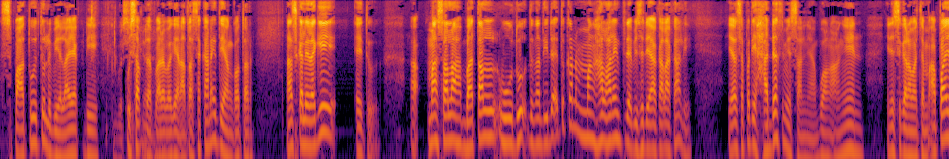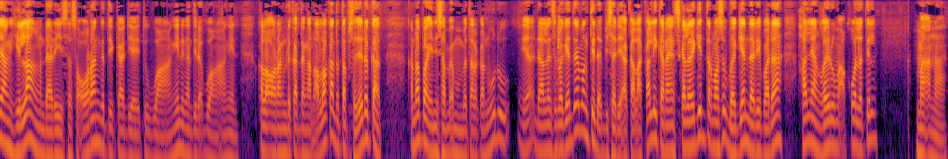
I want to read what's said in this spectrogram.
sepatu itu lebih layak diusap daripada bagian atasnya karena itu yang kotor. Nah sekali lagi itu masalah batal wudhu dengan tidak itu kan memang hal-hal yang tidak bisa diakal-akali. Ya seperti hadas misalnya, buang angin, ini segala macam. Apa yang hilang dari seseorang ketika dia itu buang angin dengan tidak buang angin. Kalau orang dekat dengan Allah kan tetap saja dekat. Kenapa ini sampai membatalkan wudhu? Ya, dan lain sebagainya itu memang tidak bisa diakal-akali karena yang sekali lagi termasuk bagian daripada hal yang ghairu ma'qulatil makna.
